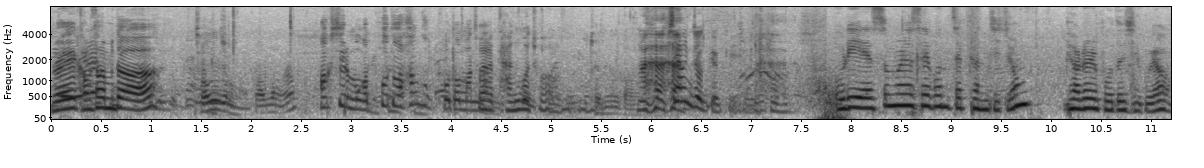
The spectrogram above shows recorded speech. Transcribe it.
네, 감사합니다. 확실히 뭔가 포도 한국 포도 맛. 저는 단거 좋아하거든요. 취향 저격이에요. 우리의 23번째 편지 중 별을 보드시고요.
